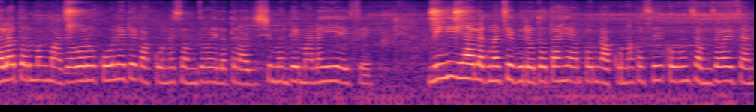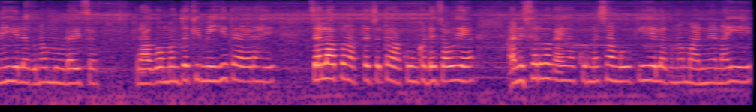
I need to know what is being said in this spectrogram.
चला तर मग माझ्याबरोबर कोण येते काकूंना समजवायला? तर राजश्री म्हणते मलाही यायचे मीही ह्या लग्नाच्या विरोधात आहे. आपण काकूंना कसंही करून समजवायचं आणि हे लग्न मोडायचं? राघव म्हणतो की मीही तयार आहे. चला आपण आत्ताच्या आता काकूंकडे जाऊया आणि सर्व काही काकूंना सांगू की हे लग्न मान्य नाही आहे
